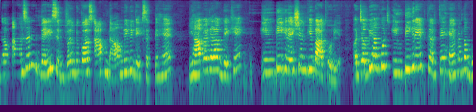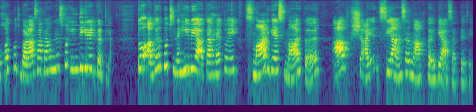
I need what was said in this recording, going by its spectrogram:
the answer is very simple because आप नाम में भी देख सकते हैं। यहाँ पे अगर आप देखें इंटीग्रेशन की बात हो रही है। और जब भी हम कुछ इंटीग्रेट करते हैं मतलब बहुत कुछ बड़ा सा था, हमने उसको इंटीग्रेट कर दिया। तो अगर कुछ नहीं भी आता है तो एक स्मार्ट गैस मार कर आप शायद सी आंसर मार्क करके आ सकते थे।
